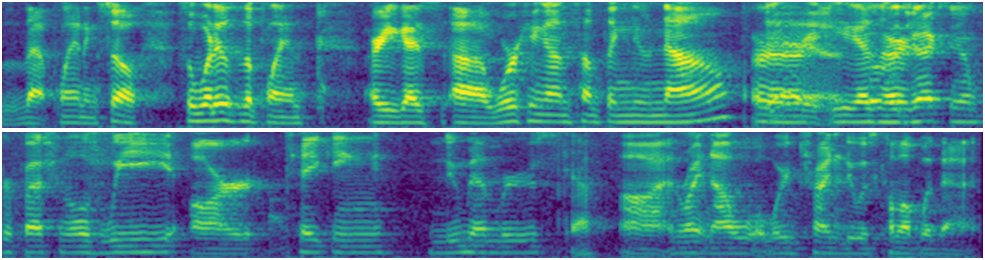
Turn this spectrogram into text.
of that planning. So so what is the plan? Are you guys uh, working on something new now, or Yeah, you guys so are? the Jackson Young Professionals, we are taking new members, Okay. uh, and right now what we're trying to do is come up with that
